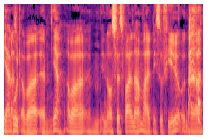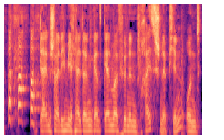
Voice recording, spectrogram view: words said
Ja, also- gut, aber ähm, ja, aber ähm, in Ostwestfalen haben wir halt nicht so viel und da, da entscheide ich mich halt dann ganz gern mal für einen Preisschnäppchen und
